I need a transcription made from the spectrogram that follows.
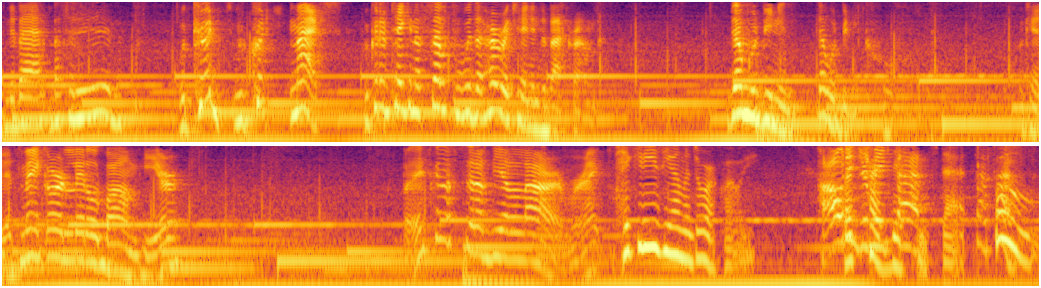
In the ba- bathroom. We could we could Max. We could have taken a selfie with a hurricane in the background. That would be. That would be cool. Okay, let's make our little bomb here. But it's gonna set up the alarm, right? Take it easy on the door, Chloe. How did Let's you try make this that? instead. That fast?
